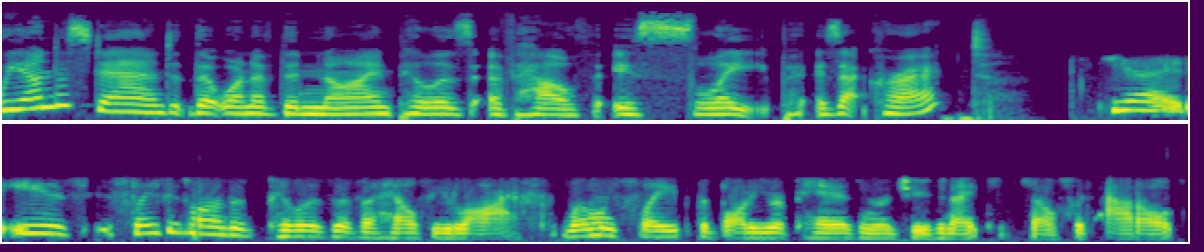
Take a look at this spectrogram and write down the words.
We understand that one of the nine pillars of health is sleep. Is that correct? Yeah, it is. Sleep is one of the pillars of a healthy life. When we sleep, the body repairs and rejuvenates itself with adults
